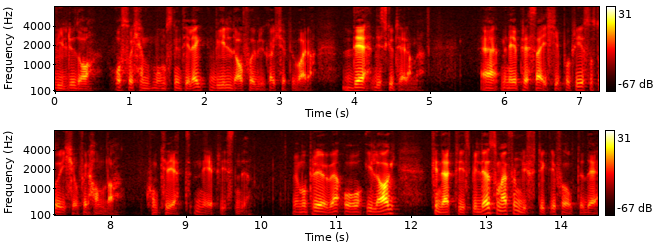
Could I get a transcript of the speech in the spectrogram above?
vil du da, og så kommer momsen i tillegg, vil da forbruker kjøpe vara? Det diskuterer vi. Eh, men jeg presser ikke på pris og står ikke og forhandler konkret ned prisen din. Vi må prøve å i lag finne et prisbilde som er fornuftig i forhold til det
